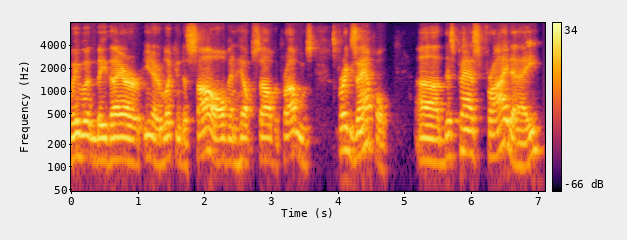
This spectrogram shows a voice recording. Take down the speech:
we wouldn't be there, you know, looking to solve and help solve the problems. For example, uh, this past Friday,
